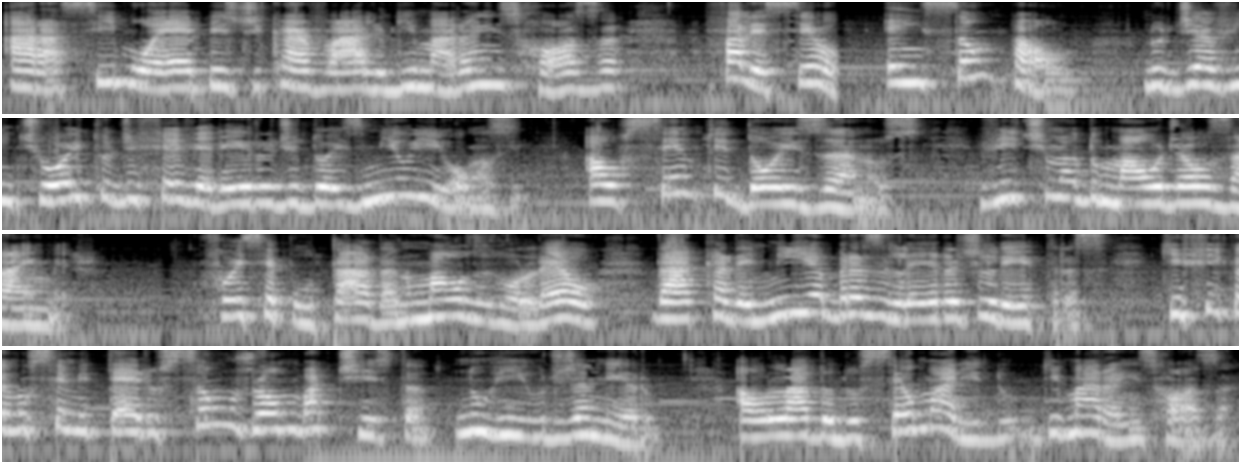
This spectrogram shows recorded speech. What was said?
Araci Moebes de Carvalho Guimarães Rosa faleceu em São Paulo no dia 28 de fevereiro de 2011, aos 102 anos, vítima do mal de Alzheimer. Foi sepultada no mausoléu da Academia Brasileira de Letras, que fica no cemitério São João Batista, no Rio de Janeiro, ao lado do seu marido Guimarães Rosa.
